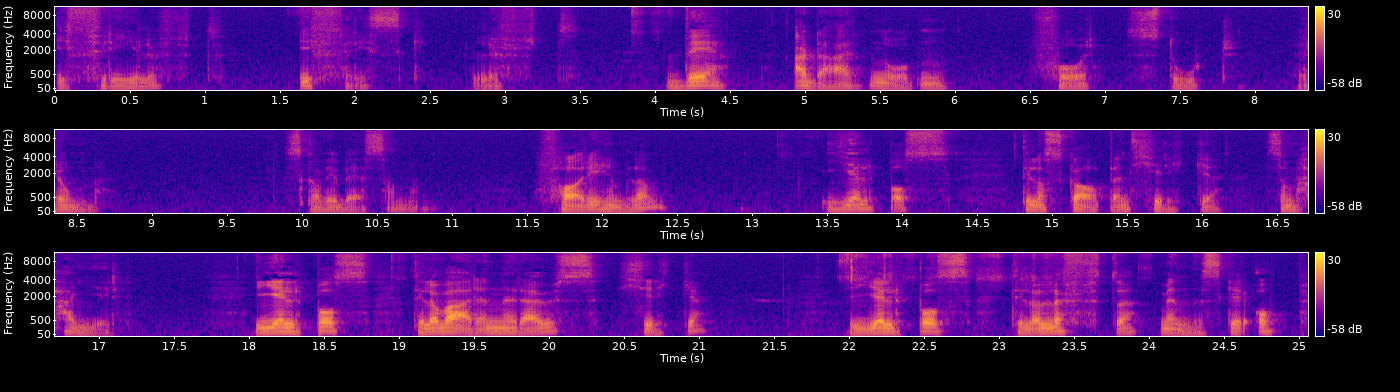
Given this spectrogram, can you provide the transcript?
I fri luft, i frisk luft. Det er der nåden får stort rom. Skal vi be sammen? Far i himmelen, hjelp oss til å skape en kirke som heier. Hjelp oss til å være en raus kirke. Hjelp oss til å løfte mennesker opp.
